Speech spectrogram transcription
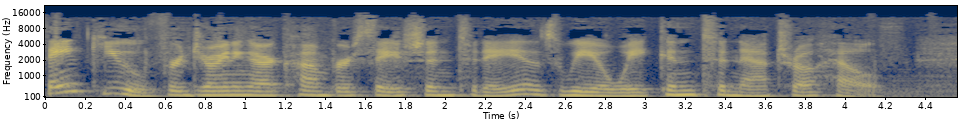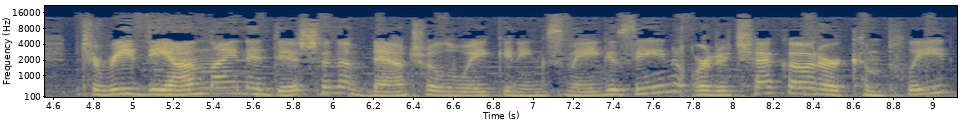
Thank you for joining our conversation today as we awaken to natural health. To read the online edition of Natural Awakenings magazine or to check out our complete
